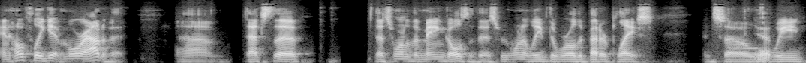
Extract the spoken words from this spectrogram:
and hopefully get more out of it. Um, that's the that's one of the main goals of this. We want to leave the world a better place, and so Yep. we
